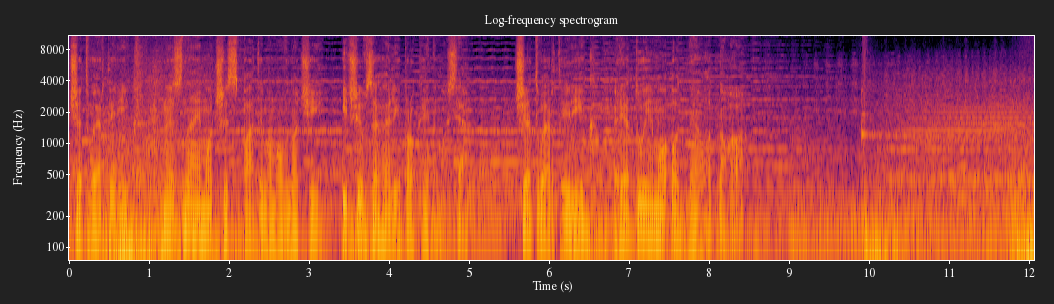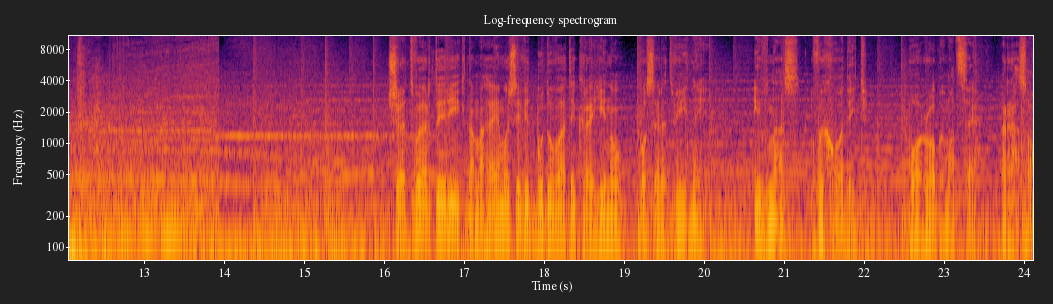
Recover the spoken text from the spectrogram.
Четвертий рік не знаємо, чи спатимемо вночі і чи взагалі прокинемося. Четвертий рік рятуємо одне одного. Четвертий рік намагаємося відбудувати країну посеред війни. І в нас виходить, бо робимо це разом.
